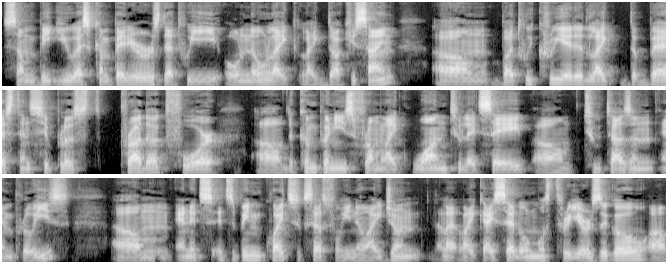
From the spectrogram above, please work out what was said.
some big US competitors that we all know, like like DocuSign, um, but we created like the best and simplest product for uh, the companies from like one to let's say um, 2,000 employees. um, and it's it's been quite successful. You know, I joined like I said almost three years ago, uh,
